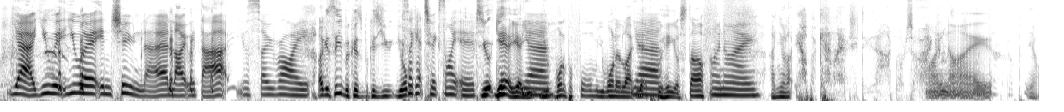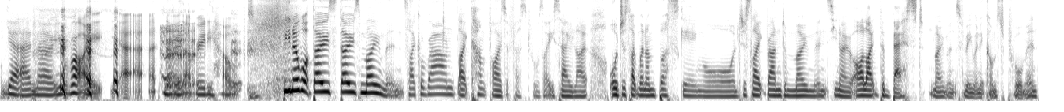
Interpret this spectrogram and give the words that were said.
Yeah, you were you were in tune there, like with that. You're so right. I can see because because you you're, Because I get too excited. yeah yeah, Yeah. you, you want to perform, you want to like let Yeah. people hear your stuff, I know. and you're like, "Yeah, but can I actually do that? I'm not sure." I can. know. Yeah, Yeah, no, you're right. Yeah, no, that really helped. But you know what? Those those moments, like around like campfires at festivals, like you say, like or just like when I'm busking or just like random moments, you know, are like the best moments for me when it comes to performing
